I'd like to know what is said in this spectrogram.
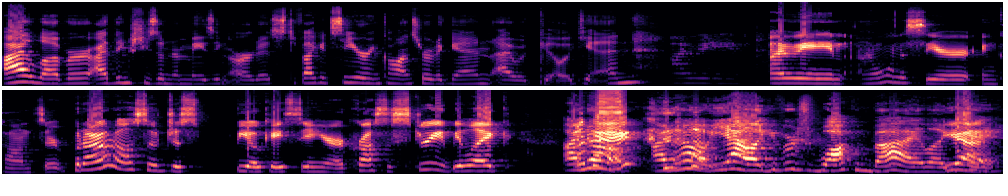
I love her. I think she's an amazing artist. If I could see her in concert again, I would go again. I mean, I mean, I want to see her in concert, but I would also just be okay seeing her across the street. Be like, I Okay. know, I know. Yeah, like if we're just walking by, like yeah, hey.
